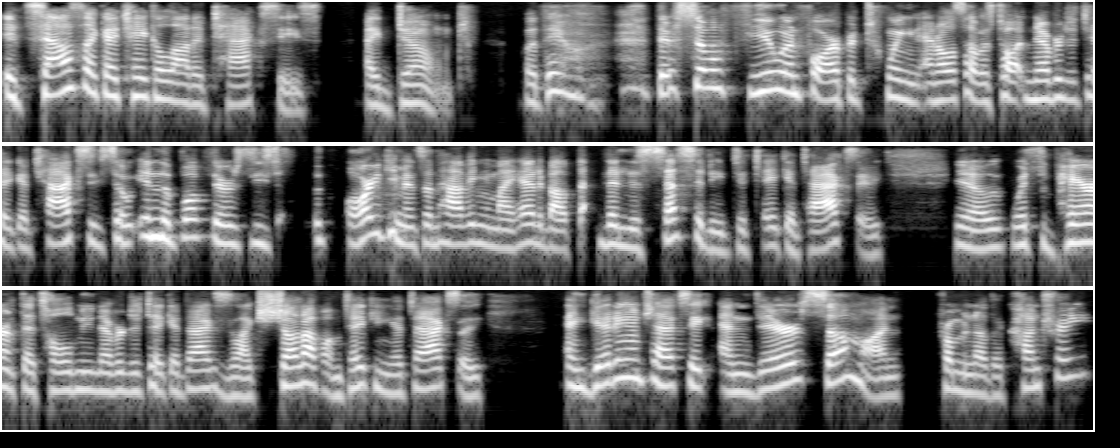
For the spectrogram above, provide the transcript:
It sounds like I take a lot of taxis. I don't but they were they're so few and far between and also i was taught never to take a taxi so in the book there's these uh, arguments i'm having in my head about the necessity to take a taxi you know with the parent that told me never to take a taxi like shut up i'm taking a taxi and getting a taxi and there's someone from another country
